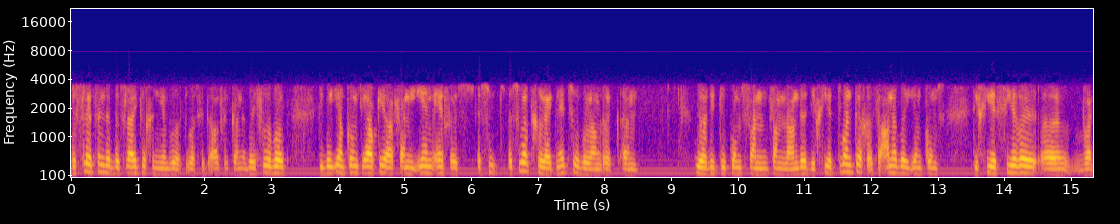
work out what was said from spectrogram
beslissende besluite geneem word oor Suid-Afrika nie. Byvoorbeeld die byeenkoms elke jaar van die EMF is is 'n soort gelyk net so belangrik um oor die toekoms van van lande. Die G20 is 'n ander byeenkoms die G7 uh, wat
